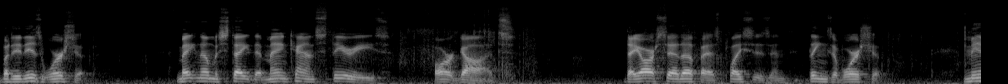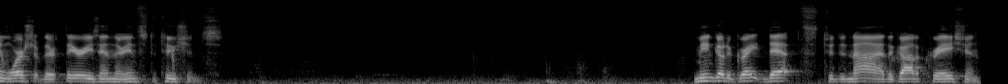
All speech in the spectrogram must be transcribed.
but it is worship. Make no mistake that mankind's theories are God's. They are set up as places and things of worship. Men worship their theories and their institutions. Men go to great depths to deny the God of creation,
